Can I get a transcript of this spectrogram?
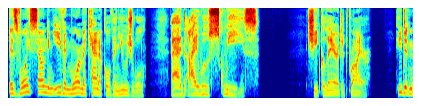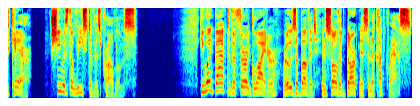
his voice sounding even more mechanical than usual, and I will squeeze. She glared at Briar. He didn't care. She was the least of his problems. He went back to the third glider, rose above it, and saw the darkness in the cut grass.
